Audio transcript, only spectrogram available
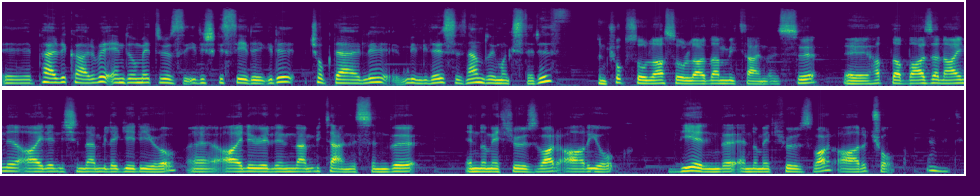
E, pelvik ağrı ve endometrioz ilişkisiyle ilgili çok değerli bilgileri sizden duymak isteriz. Çok sorulan sorulardan bir tanesi. E, hatta bazen aynı ailenin içinden bile geliyor. E, aile üyelerinden bir tanesinde endometrioz var, ağrı yok. Diğerinde endometrioz var, ağrı çok. Evet.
